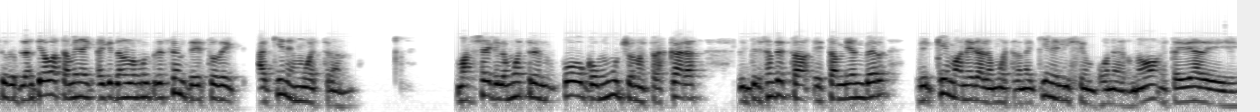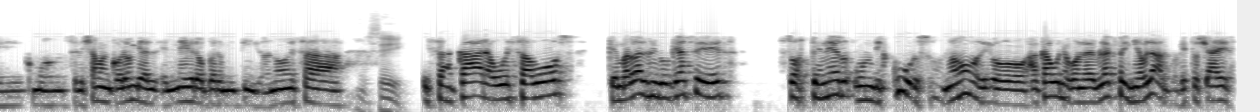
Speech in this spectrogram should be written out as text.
esto que planteabas también hay, que tenerlo muy presente, esto de a quiénes muestran. Más allá de que lo muestren poco, mucho nuestras caras, lo interesante está, es también ver de qué manera lo muestran, a quién eligen poner, ¿no? Esta idea de, como se le llama en Colombia, el, negro permitido, ¿no? Esa, esa cara o esa voz que en verdad lo único que hace es sostener un discurso, ¿no? Digo, acá bueno, con lo de blackface ni hablar, porque esto ya es,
